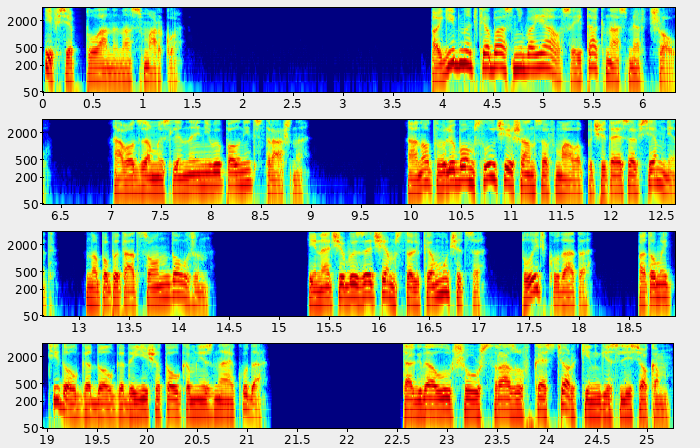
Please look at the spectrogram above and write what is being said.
и все планы на смарку. Погибнуть Кабас не боялся, и так насмерть шел. А вот замысленное не выполнить страшно. Оно-то в любом случае шансов мало, почитай совсем нет, но попытаться он должен. Иначе бы зачем столько мучиться, плыть куда-то, потом идти долго-долго, да еще толком не зная куда. Тогда лучше уж сразу в костер Кинги с Лисеком,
